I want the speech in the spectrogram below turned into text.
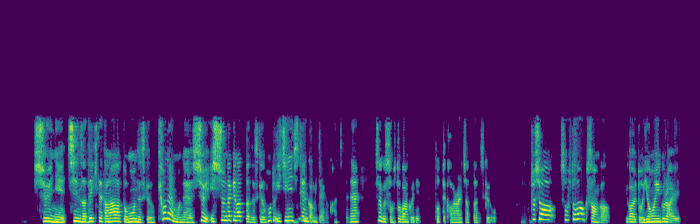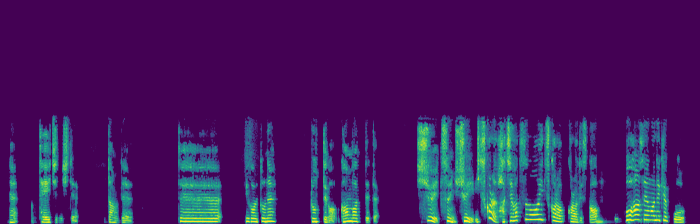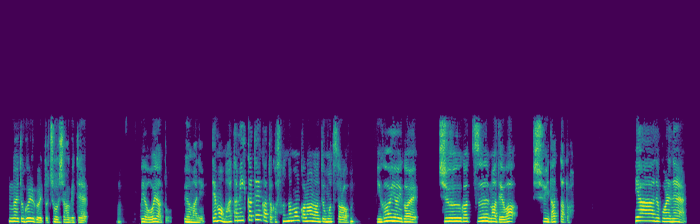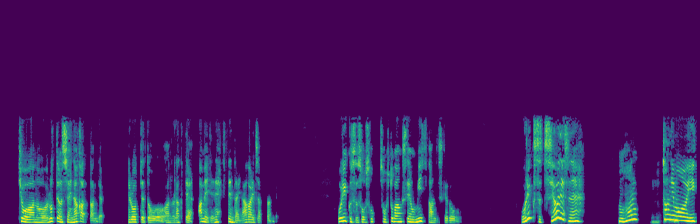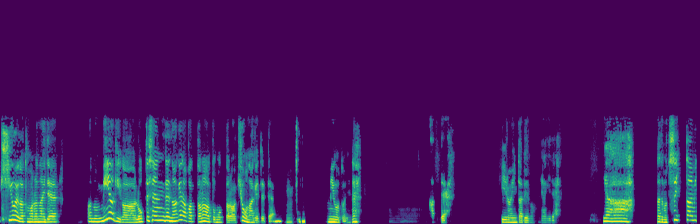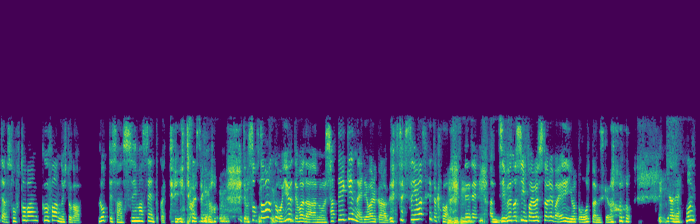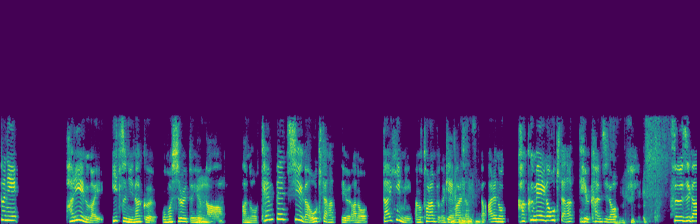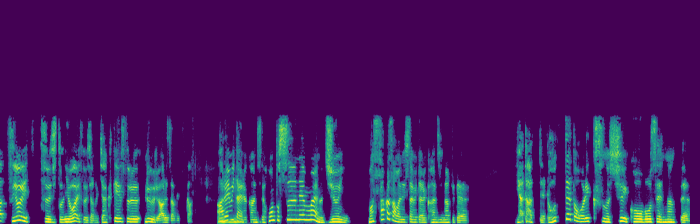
首位に鎮座できてたなと思うんですけど、去年もね、首位一瞬だけだったんですけど、ほんと一日転下みたいな感じでね、すぐソフトバンクに取って代わられちゃったんですけど、今年はソフトバンクさんが意外と4位ぐらいね、定位置にしていたので、で、意外とね、ロッテが頑張ってて、首位、ついに首位、いつから、8月のいつからからですか、うん。後半戦がね、結構、意外とぐいぐいと調子上げてうん、おやおやという間に。でもまた3日転下とかそんなもんかななんて思ってたらうん、意外や意外、10月までは首位だったと。いやー、でこれね、今日あの、ロッテの試合なかったんで、ロッテとあの楽天、雨でね、仙台に上がれちゃったんで、オリックスソフトバンク戦を見てたんですけど、オリックス強いですね。もう本当にもう勢いが止まらないで、あの、宮城がロッテ戦で投げなかったなと思ったら今日投げてて、うん。見事にね、勝って、ヒーローインタビューの宮城で。いやー、あでもツイッター見たらソフトバンクファンの人が、ロッテさんすいませんとか言って言ってましたけど、でもソフトバンクも言うてまだあの、射程圏内ではあるから、別にすいませんとかは全然あの自分の心配をしとればええんよと思ったんですけど。いやね、本当に、パリーグがいつになく面白いというか、あの、天変地異が起きたなっていう、あの、大貧民、あのトランプのゲームあるじゃないですか。あれの革命が起きたなっていう感じの数字が、強い数字と弱い数字あの逆転するルールあるじゃないですか。あれみたいな感じで、ほんと数年前の順位、真っ逆さまにしたみたいな感じになってて、いや、だって、ロッテとオリックスの首位攻防戦なんて、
